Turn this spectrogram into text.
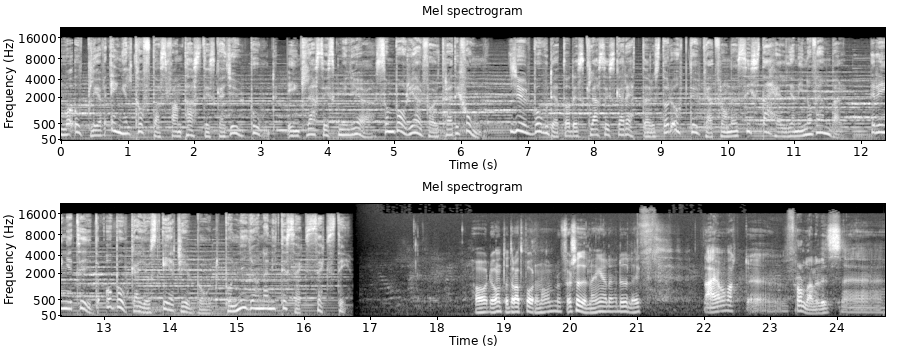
Kom och upplev Ängeltoftas fantastiska julbord i en klassisk miljö som borgar för tradition. Julbordet och dess klassiska rätter står uppdukat från den sista helgen i november. Ring i tid och boka just ert julbord på 99660. Ja, du har inte dragit på dig någon förkylning eller dylikt? Nej, jag har varit eh, förhållandevis eh,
